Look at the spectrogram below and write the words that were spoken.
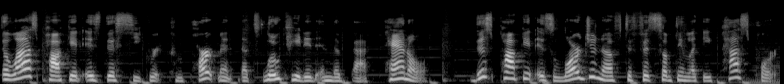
The last pocket is this secret compartment that's located in the back panel. This pocket is large enough to fit something like a passport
